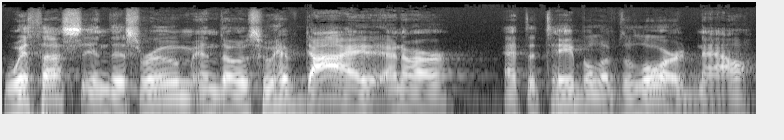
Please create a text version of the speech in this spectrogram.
with us in this room and those who have died and are at the table of the Lord now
